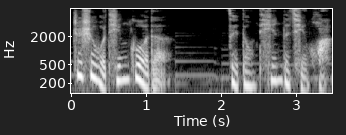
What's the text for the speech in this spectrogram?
这是我听过的最动听的情话。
